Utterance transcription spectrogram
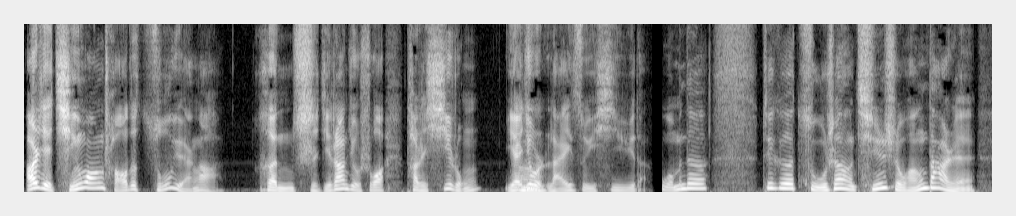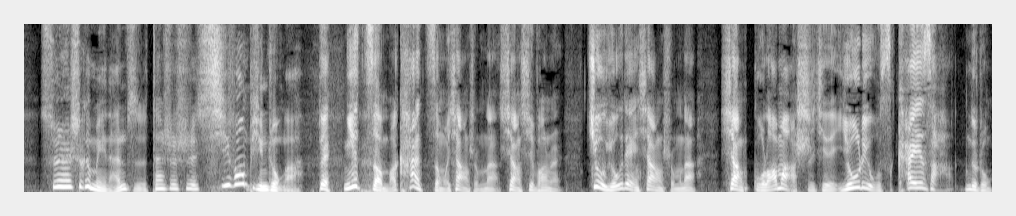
而且秦王朝的族源啊，很史籍上就说他是西戎，也就是来自于西域的。我们的这个祖上秦始皇大人虽然是个美男子，但是是西方品种啊。对，你怎么看怎么像什么呢？像西方人，就有点像什么呢？像古罗马时期的尤利乌斯·凯撒那种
